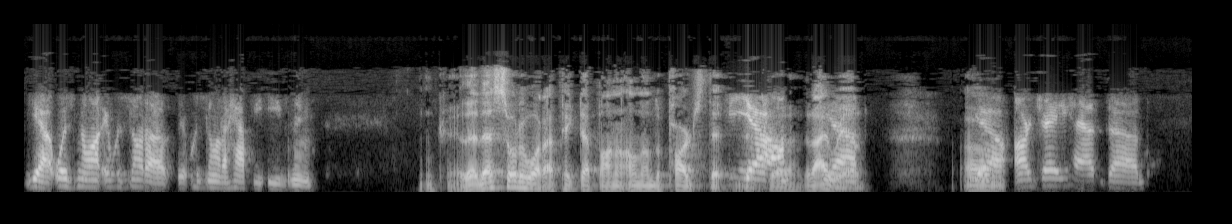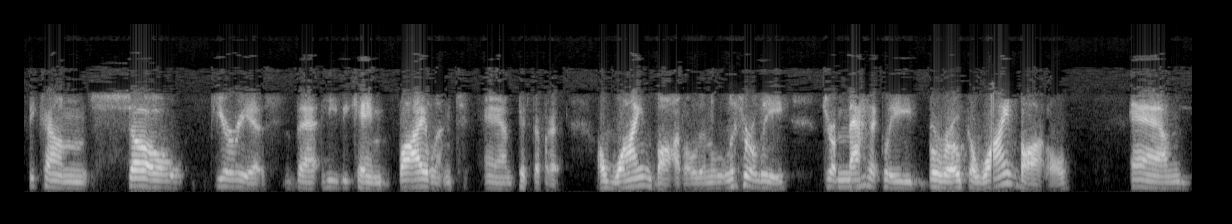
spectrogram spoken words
yeah, it was not. It was not a. It was not a happy evening. Okay, that, that's sort of what I picked up on on, on the parts that that, yeah, uh, that I yeah. read. Um, yeah, RJ had uh, become so furious that he became violent and picked up a, a wine bottle and literally dramatically broke a wine bottle and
